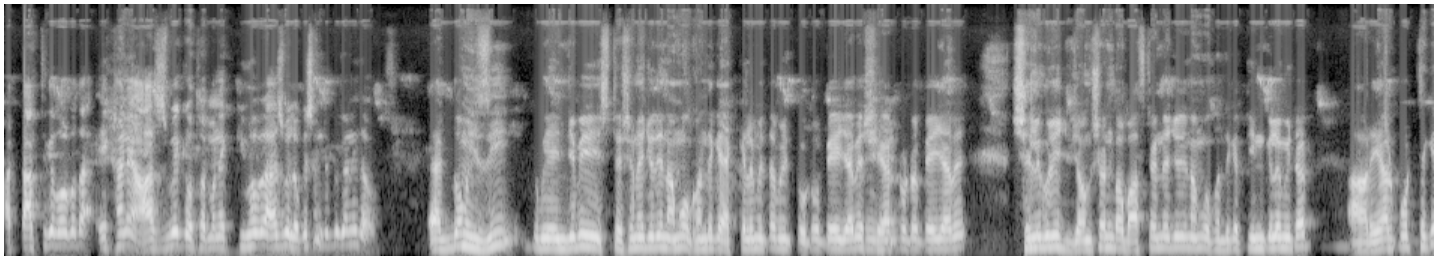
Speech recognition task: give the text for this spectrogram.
আর তার থেকে বড় কথা, এখানে আসবে কোথাও মানে কীভাবে আসবে লোকেশনটা একটু জানিয়ে দাও। একদম ইজি তুমি এনজেবি স্টেশনে যদি নামো ওখান থেকে এক কিলোমিটার তুমি টোটো পেয়ে যাবে শেয়ার টোটো পেয়ে যাবে। শিলিগুড়ি জংশন বা বাস স্ট্যান্ডে যদি নামো ওখান থেকে তিন কিলোমিটার আর এয়ারপোর্ট থেকে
